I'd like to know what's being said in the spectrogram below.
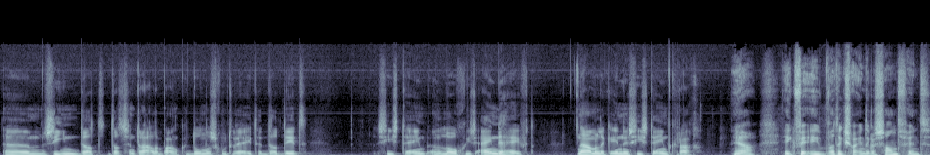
um, zien dat, dat centrale banken donders goed weten dat dit systeem een logisch einde heeft. Namelijk in een systeemkracht. Ja, ik vind, wat ik zo interessant vind,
